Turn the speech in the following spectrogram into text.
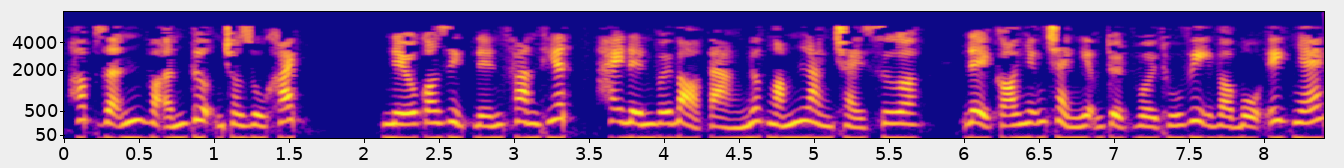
hấp dẫn và ấn tượng cho du khách. Nếu có dịp đến Phan Thiết, hãy đến với bảo tàng nước mắm làng trài xưa, để có những trải nghiệm tuyệt vời thú vị và bổ ích nhé.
